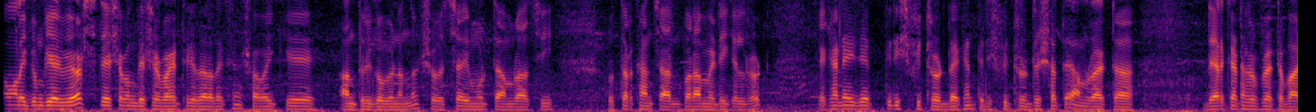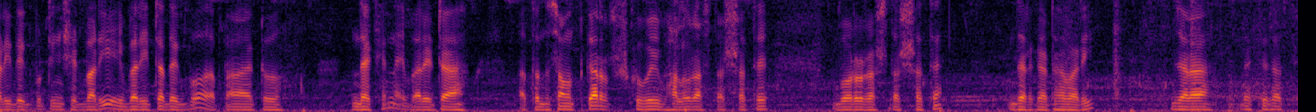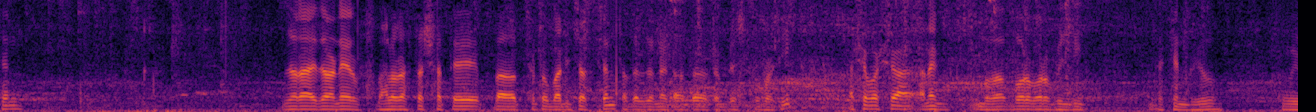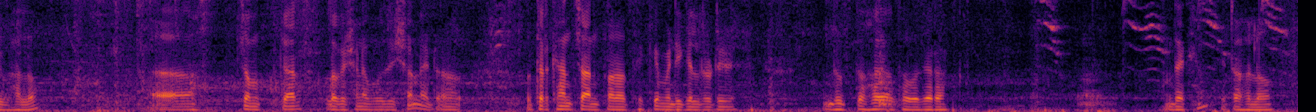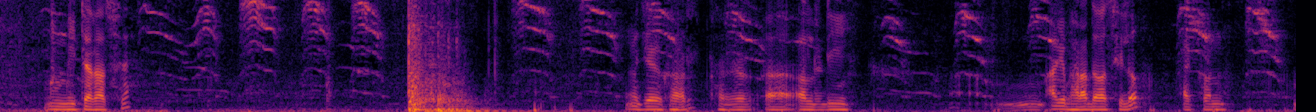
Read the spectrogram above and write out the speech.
আসসালামু আলাইকুম dear viewers দেশ এবং দেশের বাইরে থেকে যারা দেখছেন, সবাইকে আন্তরিক অভিনন্দন, শুভেচ্ছা। এই মুহূর্তে আমরা আছি উত্তরখান চাঁদপাড়া মেডিকেল রোড। এখানে এই যে তিরিশ ফিট রোড দেখেন, তিরিশ ফিট রোডের সাথে আমরা একটা দেড় কাঠার উপরে একটা বাড়ি দেখব, টিন শেড বাড়ি। এই বাড়িটা দেখব, আপনারা একটু দেখেন। এই বাড়িটা অত্যন্ত চমৎকার, খুবই ভালো রাস্তার সাথে, বড় রাস্তার সাথে দেড় কাঠা বাড়ি। যারা দেখতে চাচ্ছেন যারা এই ধরনের ভালো রাস্তার সাথে বা ছোট বাড়ি চাচ্ছেন, তাদের জন্য এটা একটা বেস্ট প্রপার্টি আশেপাশে অনেক বড় বড় বিল্ডিং দেখেন ভিউ খুবই ভালো। চমৎকার লোকেশনে পজিশন এটা উত্তরখান চাঁদপাড়া থেকে মেডিকেল রোডে ঢুকতে হয়, অথবা যারা, দেখেন, এটা হলো মিটার আছে। যে ঘর, ঘরের অলরেডি আগে ভাড়া দেওয়া ছিল। এখন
